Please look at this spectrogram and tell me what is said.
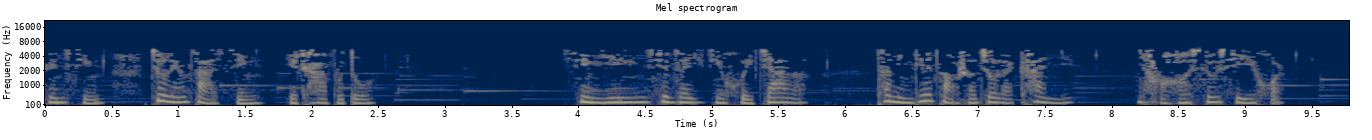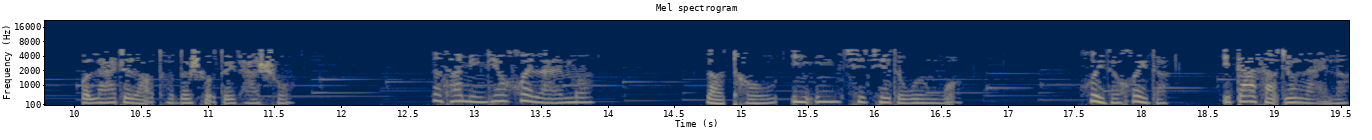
身形，就连发型也差不多。姓英现在已经回家了，他明天早上就来看你，你好好休息一会儿。我拉着老头的手对他说：“那他明天会来吗？”老头殷殷切切的问我：“会的，会的，一大早就来了。”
